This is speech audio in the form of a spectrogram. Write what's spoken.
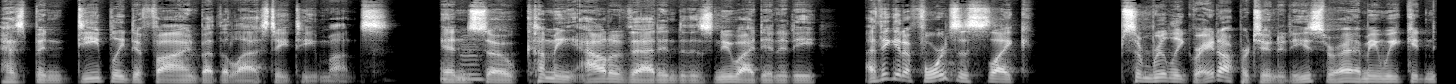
has been deeply defined by the last 18 months. And Mhm. so coming out of that into this new identity, I think it affords us like some really great opportunities, right? I mean, we can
